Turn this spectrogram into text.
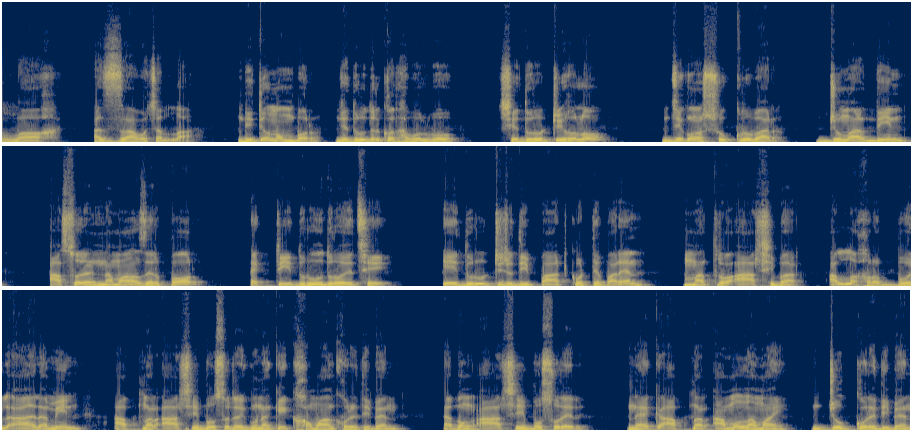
আল্লাহ আজ্জা ওচাল্লাহ দ্বিতীয় নম্বর যে দুরুদের কথা বলব, সে দুরুদটি হলো যে কোনো শুক্রবার জুমার দিন আসরের নামাজের পর একটি দুরুদ রয়েছে। এই দুরুদটি যদি পাঠ করতে পারেন, মাত্র আশি বার আল্লাহ রব্বুল আলামিন আপনার আশি বছরের গুণাকে ক্ষমা করে দিবেন এবং আশি বছরের ন্যাক আপনার আমল নামায় যোগ করে দিবেন।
